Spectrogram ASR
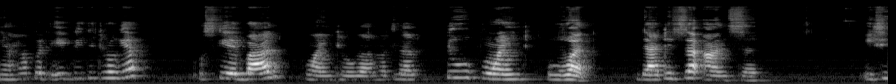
यहाँ पर एक डिजिट हो गया। उसके बाद पॉइंट होगा मतलब two point one that is the answer इसी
